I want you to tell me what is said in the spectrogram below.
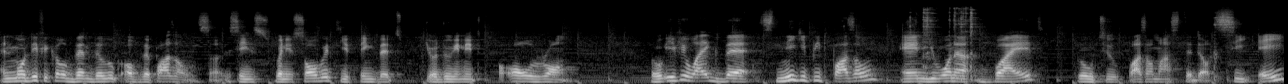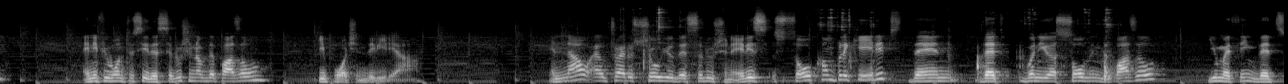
and more difficult than the look of the puzzle, so, since when you solve it, you think that you're doing it all wrong. So if you like the Sneaky Pete puzzle and you wanna buy it, go to puzzlemaster.ca. And if you want to see the solution of the puzzle, keep watching the video. And now I'll try to show you the solution. It is so complicated then that when you are solving the puzzle, you may think that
